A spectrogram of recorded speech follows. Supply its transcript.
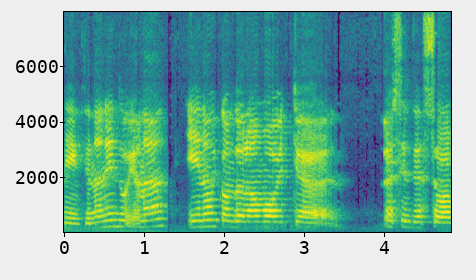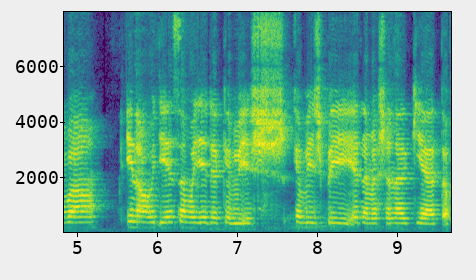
LinkedIn-en induljon el. Én úgy gondolom, hogy őszintén szólva én ahogy érzem, hogy egyre kevés, kevésbé érdemes energiát a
